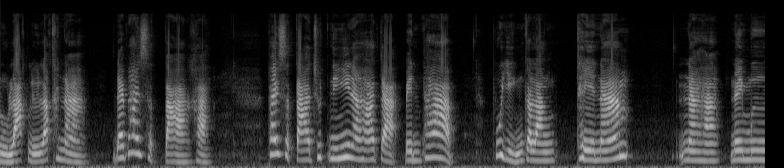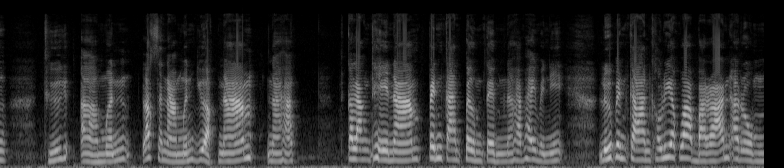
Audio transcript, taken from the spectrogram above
นุรักษ์หรือลัคนา ได้ไพ่สตาร์ค่ะ ไพ่สตาร์ชุดนี้นะคะ จะเป็นภาพผู้หญิงกำลังเทน้ำนะคะในมือถืออเหมือนลักษณะเหมือนเหยือกน้ำนะคะกำลังเทน้ำเป็นการเติมเต็มนะคะไพ่ใบนี้ หรือเป็นการเขาเรียกว่าบาลานซ์อารมณ์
